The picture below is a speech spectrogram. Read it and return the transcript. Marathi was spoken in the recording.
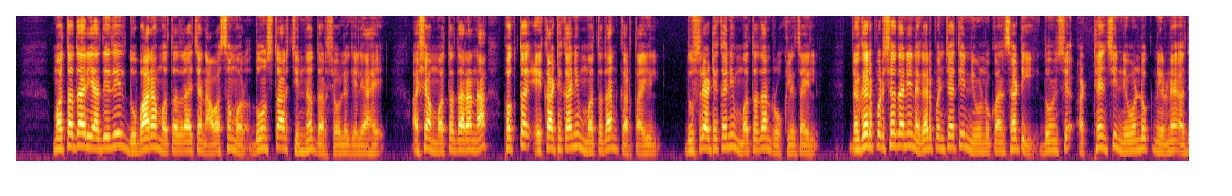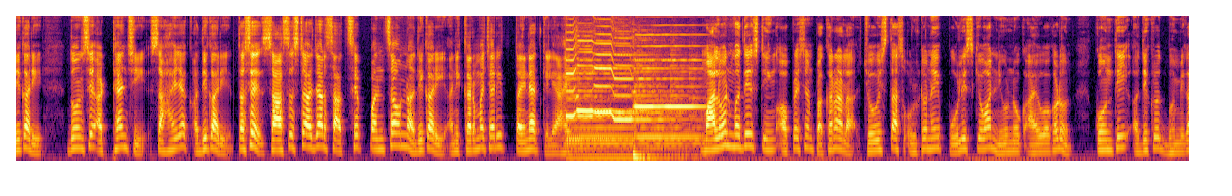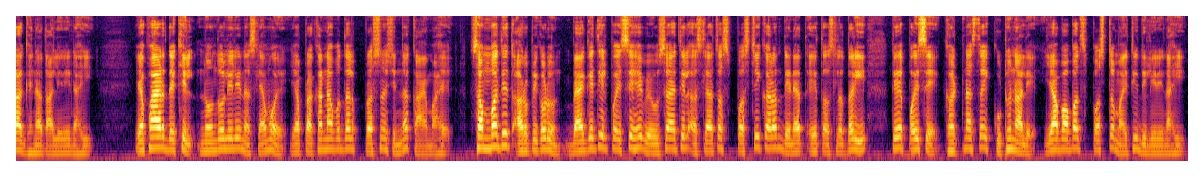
मतदार यादीतील दुबारा मतदाराच्या नावासमोर दोन स्टार चिन्ह दर्शवले गेले आहे. अशा मतदारांना फक्त एका ठिकाणी मतदान करता येईल. दुसऱ्या ठिकाणी मतदान रोखले जाईल. नगरपरिषद आणि नगरपंचायती निवडणुकांसाठी दोनशे अठ्ठ्याऐंशी निवडणूक निर्णय अधिकारी दोनशे अठ्ठ्याऐंशी सहाय्यक अधिकारी तसेच सहासष्ट हजार सातशे पंचावन्न अधिकारी आणि कर्मचारी तैनात केले आहेत. मालवणमध्ये स्टिंग ऑपरेशन प्रकरणाला चोवीस तास उलटूनही पोलीस किंवा निवडणूक आयोगाकडून कोणतीही अधिकृत भूमिका घेण्यात आलेली नाही. एफ आय आर देखील नोंदवलेली नसल्यामुळे या प्रकरणाबद्दल प्रश्नचिन्ह कायम आहे. संबंधित आरोपीकडून बॅगेतील पैसे हे व्यवसायातील असल्याचं स्पष्टीकरण देण्यात येत असलं तरी ते पैसे घटनास्थळी कुठून आले याबाबत स्पष्ट माहिती दिलेली नाही.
